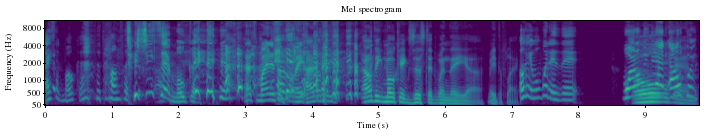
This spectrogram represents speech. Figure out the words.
I said mocha. That sounds like she said mocha. That's minus a point. I don't think I don't think mocha existed when they uh, made the flag. okay, well, what is it? Well, I don't think they had eloquent.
